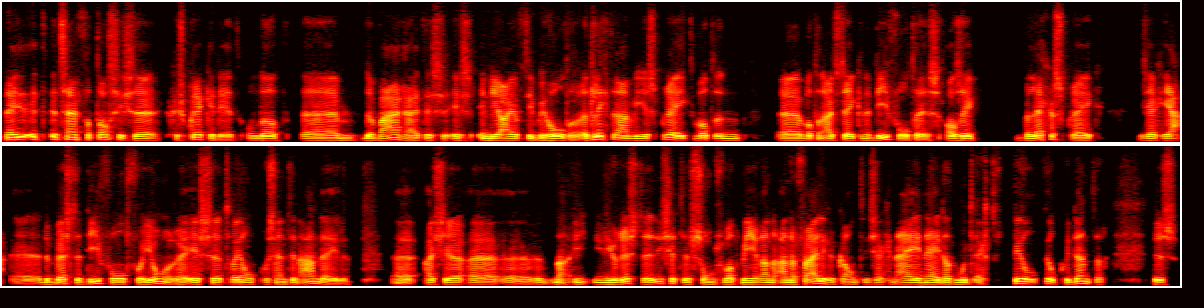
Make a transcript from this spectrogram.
Nee, het, het, zijn fantastische gesprekken dit. Omdat um, de waarheid is, is in the eye of the beholder. Het ligt eraan wie je spreekt, wat een, uh, wat een uitstekende default is. Als ik beleggers spreek, die zeggen ja, eh, de beste default voor jongeren is 200% eh, in aandelen. Uh, als je, uh, nou, juristen die zitten soms wat meer aan aan de veilige kant. Die zeggen nee, nee, dat moet echt veel, veel prudenter. Dus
